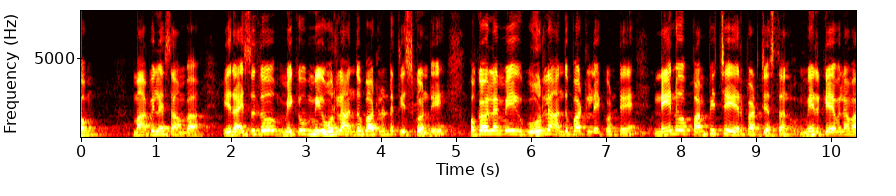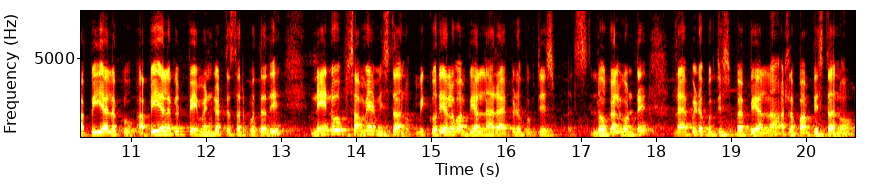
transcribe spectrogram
ఓం మాబిలే సాంబా. ఈ రైసులు మీకు మీ ఊర్లో అందుబాటులో ఉంటే తీసుకోండి. ఒకవేళ మీ ఊర్లో అందుబాటులో లేకుంటే నేను పంపించే ఏర్పాటు చేస్తాను. మీరు కేవలం ఆ బియ్యాలకు ఆ బియ్యాలకు పేమెంట్ కడితే సరిపోతుంది. నేను సమయం ఇస్తాను. మీకు కొరియాలో పంపించాలన్నా ర్యాపిడో బుక్ చేసి లోకల్గా ఉంటే ర్యాపిడో బుక్ చేసి పంపించాలన్నా అట్లా పంపిస్తాను.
